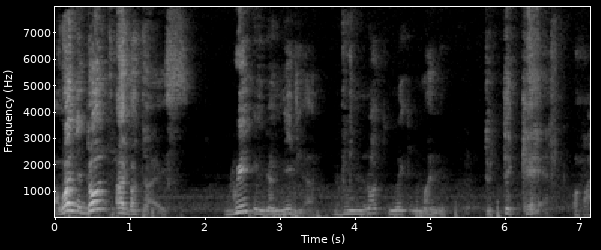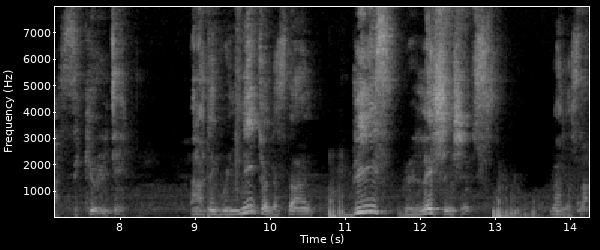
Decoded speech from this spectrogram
And when they don't advertise, we in the media do not make money to take care of our security. And I think we need to understand these relationships. You understand?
